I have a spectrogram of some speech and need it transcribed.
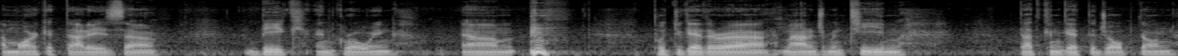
a market that is uh, big and growing. Um, put together a management team that can get the job done.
